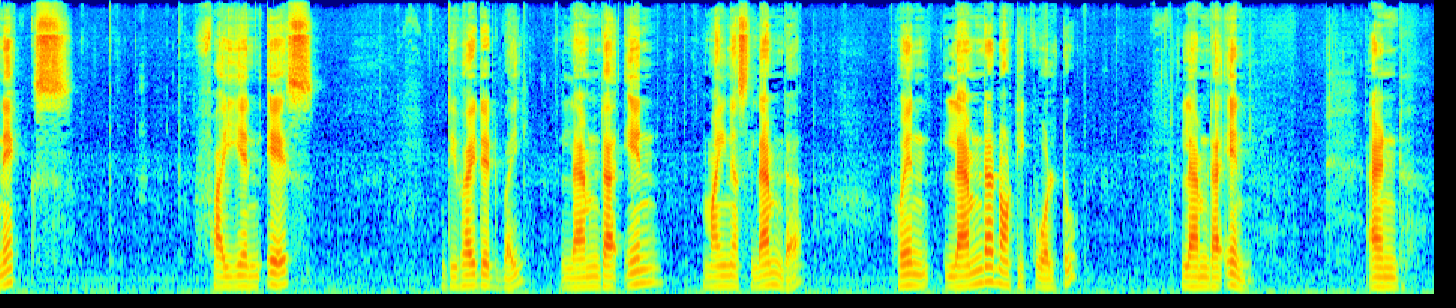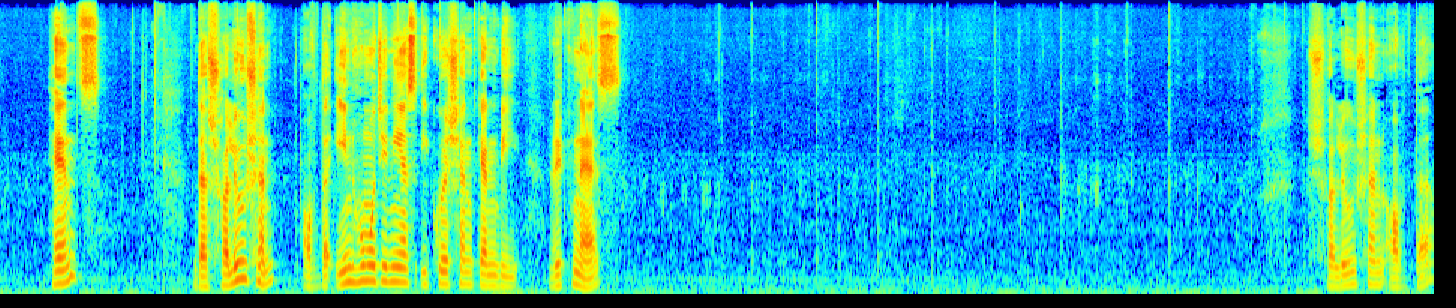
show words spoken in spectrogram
n x phi n s divided by lambda n minus lambda when lambda not equal to lambda n. And hence the solution of the inhomogeneous equation can be written as solution of the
